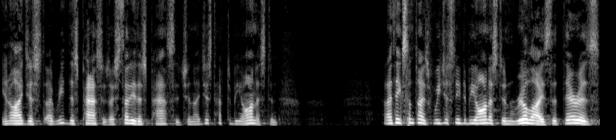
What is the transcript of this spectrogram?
You know, I just I read this passage, I study this passage, and I just have to be honest. And, and I think sometimes we just need to be honest and realize that there is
